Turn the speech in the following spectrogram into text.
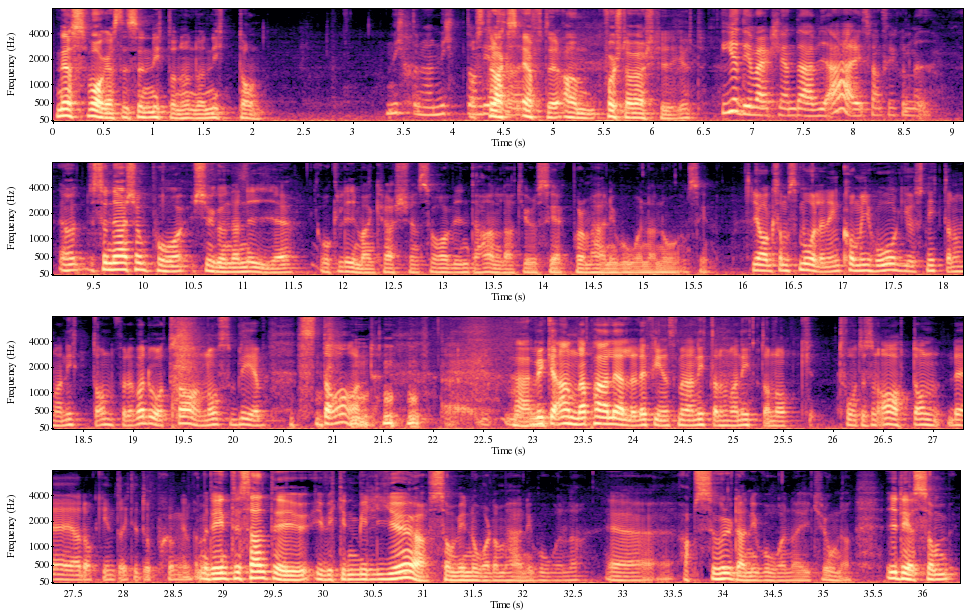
Näst svagaste sen 1919. 1919. det är Strax alltså- efter första världskriget. Är det verkligen där vi är i svensk ekonomi? Ja, så när som på 2009 och Lehman-kraschen så har vi inte handlat Eurosek på de här nivåerna någonsin. Jag som smålänning kommer ihåg just 1919 för det var då Tranås blev stad. Eh. Vilka andra paralleller det finns mellan 1919 och 2018 det är jag dock inte riktigt uppsjungen på. Men det intressanta är ju i vilken miljö som vi når de här nivåerna. Eh, absurda nivåerna i kronan. I det som,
